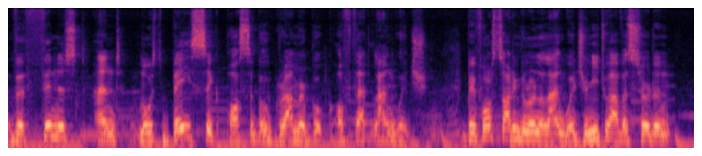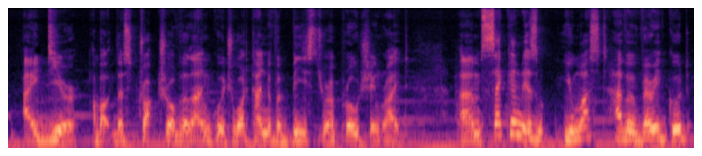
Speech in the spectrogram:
the thinnest and most basic possible grammar book of that language. Before starting to learn a language, you need to have a certain idea about the structure of the language, what kind of a beast you're approaching, right? Um, second is you must have a very good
